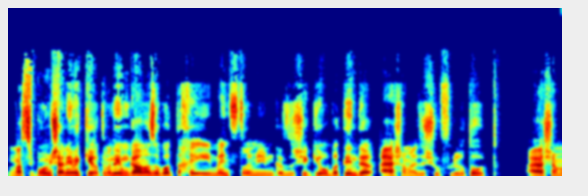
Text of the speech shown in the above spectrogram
מהסיפורים שאני מכיר, אתם יודעים, גם הזוגות הכי מיינסטרימיים כזה שהכירו בטינדר, היה שם איזשהו פלירטוט. היה שם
